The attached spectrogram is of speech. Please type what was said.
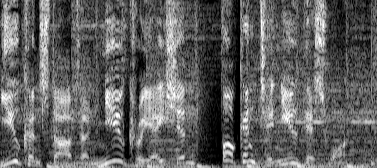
You can start a new creation or continue this one.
